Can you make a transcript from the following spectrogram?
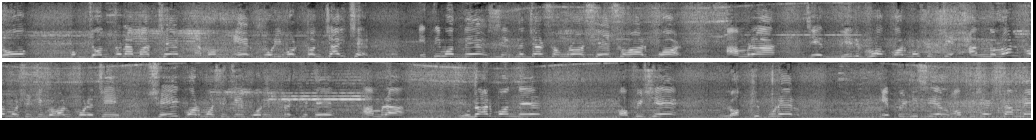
লোক খুব যন্ত্রণা পাচ্ছেন এবং এর পরিবর্তন চাইছেন। ইতিমধ্যে সিগনেচার সংগ্রহ শেষ হওয়ার পর আমরা যে দীর্ঘ কর্মসূচি, আন্দোলন কর্মসূচি গ্রহণ করেছি, সেই কর্মসূচির পরিপ্রেক্ষিতে আমরা উদারবন্দের অফিসে, লক্ষ্মীপুরের এপিডিসিএল অফিসের সামনে,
